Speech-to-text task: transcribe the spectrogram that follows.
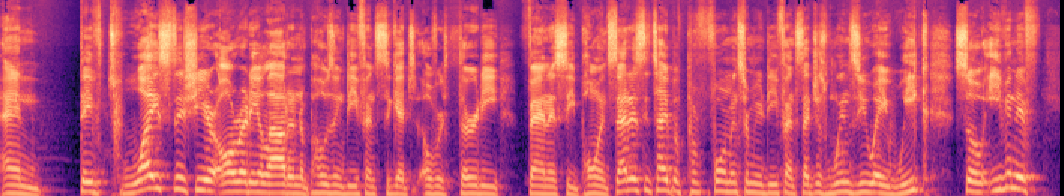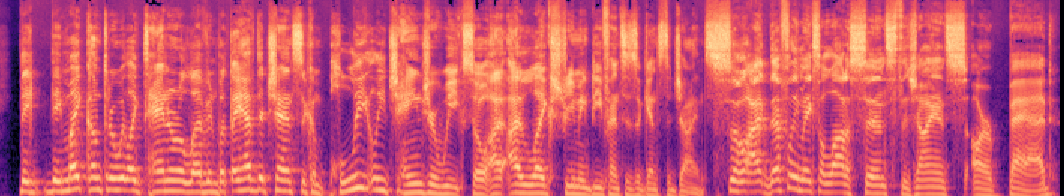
And they've twice this year already allowed an opposing defense to get over 30 fantasy points. That is the type of performance from your defense that just wins you a week. So even if they they might come through with like 10 or 11, but they have the chance to completely change your week. So I, I like streaming defenses against the Giants. So it definitely makes a lot of sense. The Giants are bad.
